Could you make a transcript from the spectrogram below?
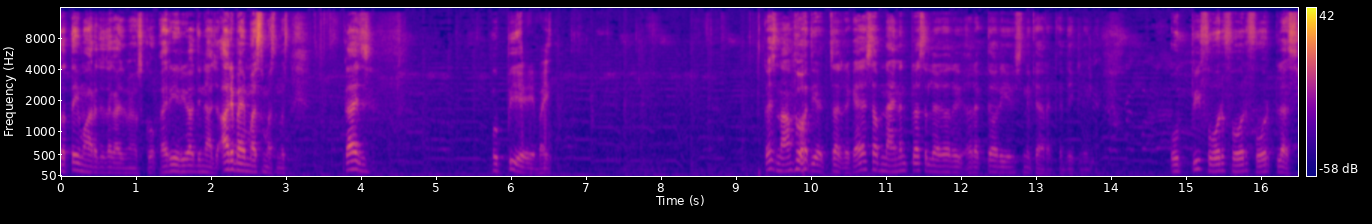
कतई मार देता गाइस मैं उसको। अरे रिवा दिन आ जा। अरे भाई, मस्त मस्त मस्त। गाइस ओपी है ये भाई। गाइस नाम बहुत ही अच्छा रखा है। सब नाइन एन प्लस रखते हैं और ये इसने क्या रखा है, देख लेंगे। OP four four four plus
